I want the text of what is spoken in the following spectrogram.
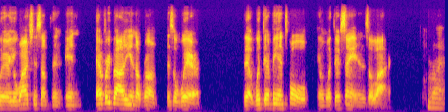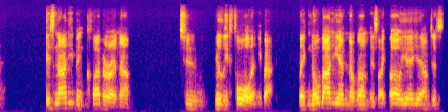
where you're watching something and everybody in the room is aware that what they're being told and what they're saying is a lie. Right. It's not even clever enough to really fool anybody. Like nobody in the room is like, oh yeah, yeah, I'm just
